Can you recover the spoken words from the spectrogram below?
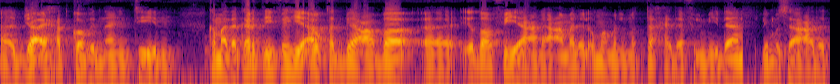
جائحة كوفيد 19 وكما ذكرت فهي ألقت بأعباء إضافية على عمل الأمم المتحدة في الميدان لمساعدة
